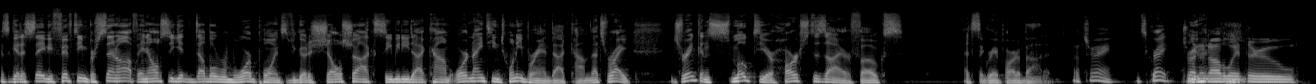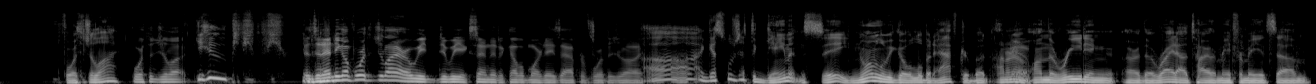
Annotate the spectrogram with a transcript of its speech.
is going to save you 15% off. And also, you get double reward points if you go to shellshockcbd.com or 1920brand.com. That's right. Drink and smoke to your heart's desire, folks. That's the great part about it. That's right. It's great. It's running all the way through 4th of July. Fourth of July. Is it ending on Fourth of July, or we did we extend it a couple more days after Fourth of July? Uh, I guess we'll just have to game it and see. Normally we go a little bit after, but I don't know. Yeah. On the reading or the write out Tyler made for me, it's um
